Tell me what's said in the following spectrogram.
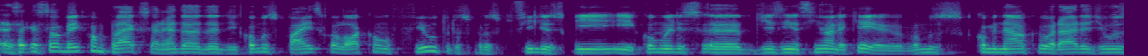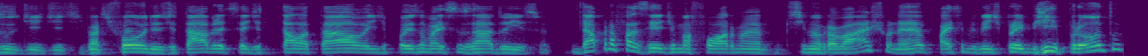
Essa questão é bem complexa, né, de, como os pais colocam filtros para os filhos e, e, como eles uh, dizem assim, olha, aqui, vamos combinar que o horário de uso de, de, smartphones, de tablets é de tal a tal e depois não vai ser usado isso. Dá para fazer de uma forma de cima para baixo, né, o pai simplesmente proibir e pronto,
